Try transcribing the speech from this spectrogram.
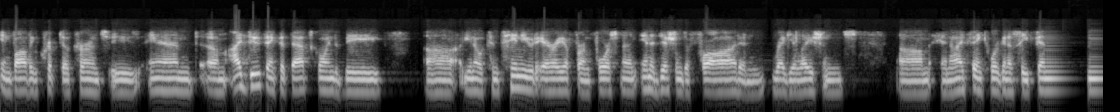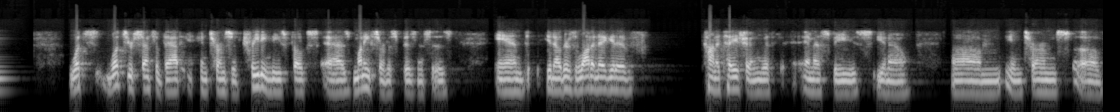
involving cryptocurrencies, and um, I do think that that's going to be, uh, you know, a continued area for enforcement in addition to fraud and regulations. Um, and I think we're going to see fin. What's what's your sense of that in terms of treating these folks as money service businesses? And you know, there's a lot of negative connotation with MSBs, you know, um, in terms of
